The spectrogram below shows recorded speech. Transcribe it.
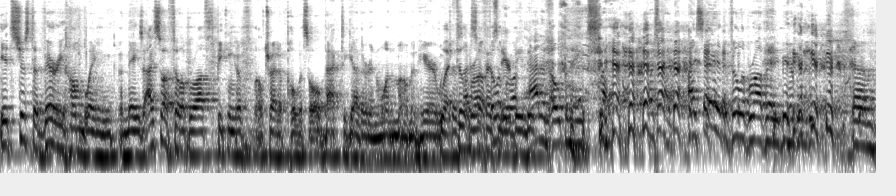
It's just a very humbling, amazing. I saw Philip Roth. Speaking of, I'll try to pull this all back together in one moment here. Which what is, Philip Roth has an Airbnb at an opening. right. I stayed at the Philip Roth Airbnb. Um,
